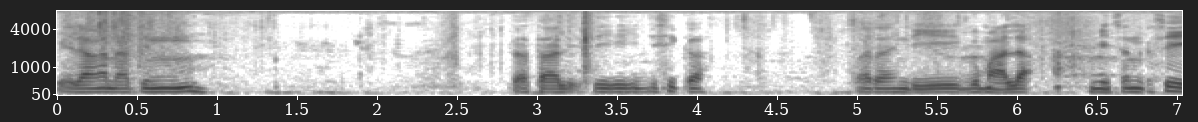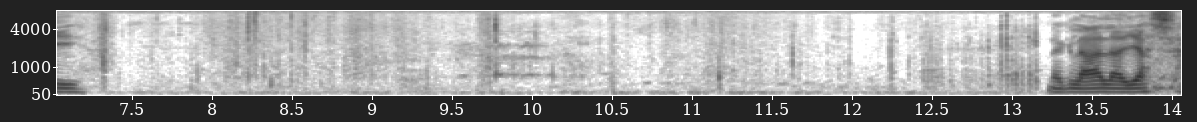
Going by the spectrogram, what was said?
Kailangan natin tatali si Jessica para hindi gumala. Minsan kasi naglalayas.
